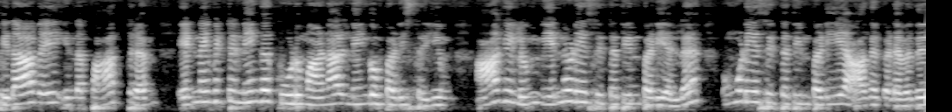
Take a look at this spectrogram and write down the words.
பிதாவே இந்த பாத்திரம் என்னை விட்டு நீங்க கூடுமானால் நீங்கும்படி செய்யும். ஆகிலும் என்னுடைய சித்தத்தின்படி அல்ல உம்முடைய சித்தத்தின்படியே ஆக கடவுது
